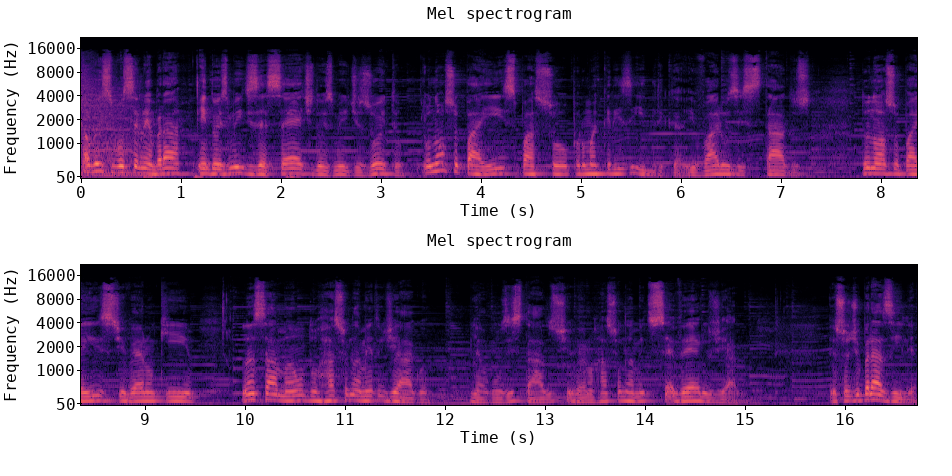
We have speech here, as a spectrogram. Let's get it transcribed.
Talvez se você lembrar, em 2017, 2018, o nosso país passou por uma crise hídrica e vários estados do nosso país tiveram que lançar a mão do racionamento de água. E alguns estados tiveram racionamentos severos de água. Eu sou de Brasília.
